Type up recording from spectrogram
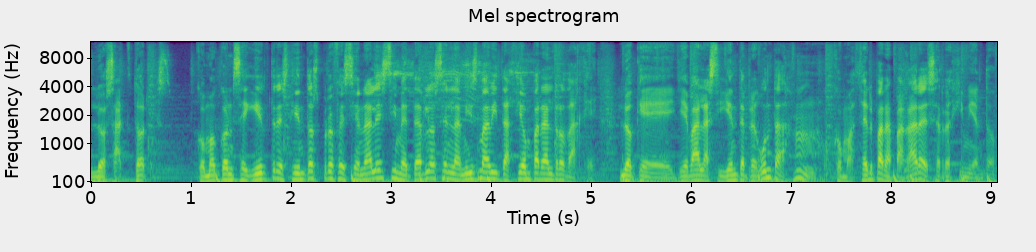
los actores cómo conseguir 300 profesionales y meterlos en la misma habitación para el rodaje, lo que lleva a la siguiente pregunta, hmm, ¿cómo hacer para pagar a ese regimiento?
